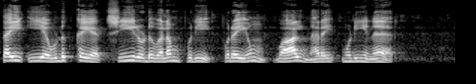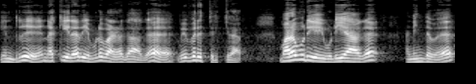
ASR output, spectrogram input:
தை இய உடுக்கையர் சீரொடு வலம்புரி புரையும் வால் நரை முடியினர் என்று நக்கீரர் எவ்வளவு அழகாக விவரித்திருக்கிறார். மரபுரியை உடையாக அணிந்தவர்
